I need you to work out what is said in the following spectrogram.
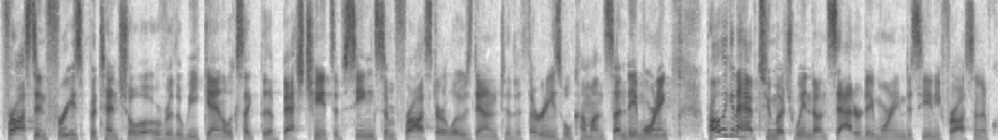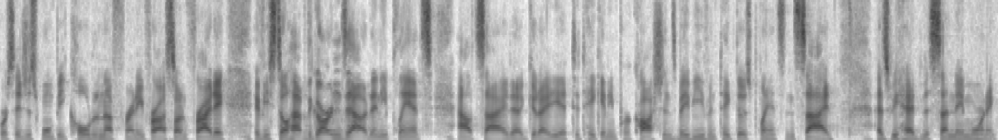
frost and freeze potential over the weekend. It looks like the best chance of seeing some frost, our lows down into the 30s, will come on Sunday morning. Probably going to have too much wind on Saturday morning to see any frost, and of course, it just won't be cold enough for any frost on Friday. If you still have the gardens out, any plants outside, a good idea to take any precautions, maybe even take those plants inside as we head into Sunday morning.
